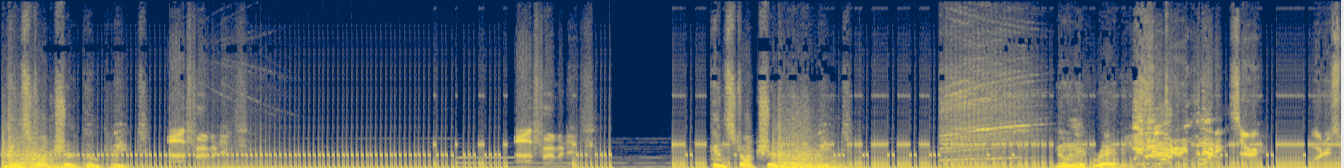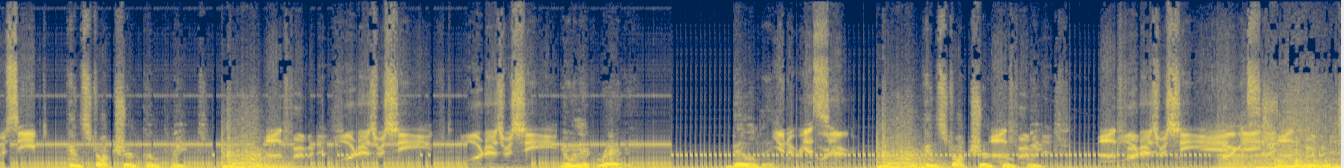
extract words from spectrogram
Construction complete. Affirmative. Construction complete. Unit ready. Sir. Reporting. Sir. Orders received. Construction complete. Affirmative. Orders received. Orders received. Unit ready. Building. Unit yes, sir. Construction complete. Affirmative. Orders received. Engage. Affirmative.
